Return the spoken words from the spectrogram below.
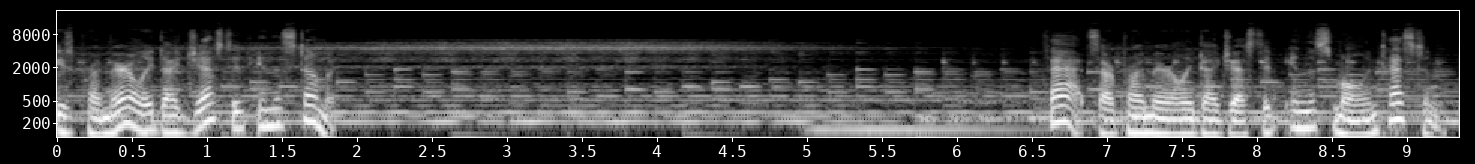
is primarily digested in the stomach. Fats are primarily digested in the small intestine.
